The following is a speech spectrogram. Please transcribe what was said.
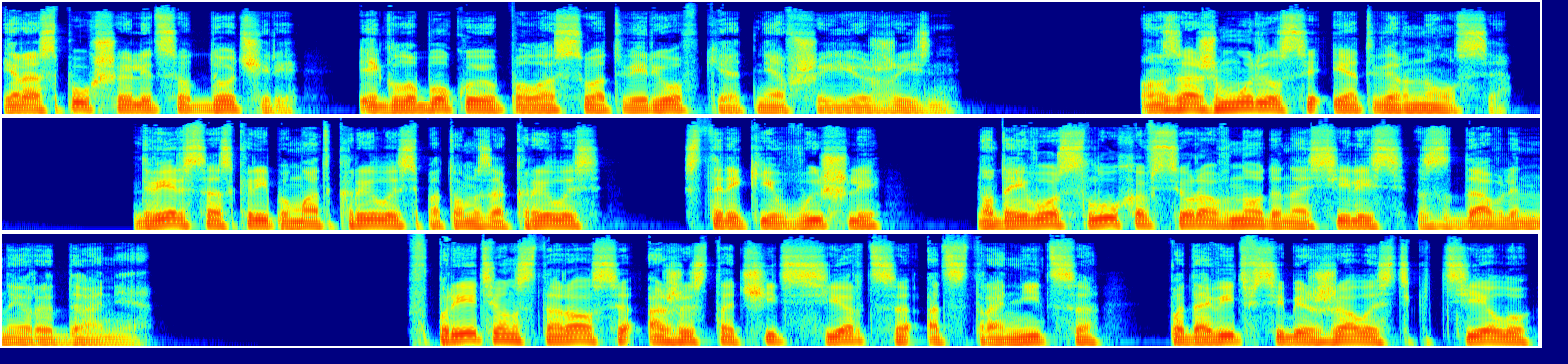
И распухшее лицо дочери, и глубокую полосу от веревки, отнявшей ее жизнь. Он зажмурился и отвернулся. Дверь со скрипом открылась, потом закрылась, старики вышли, но до его слуха все равно доносились сдавленные рыдания. Впредь он старался ожесточить сердце, отстраниться, подавить в себе жалость к телу,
